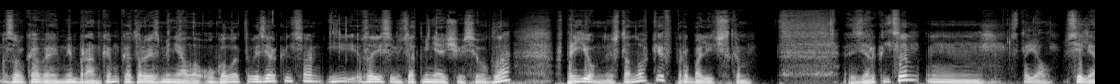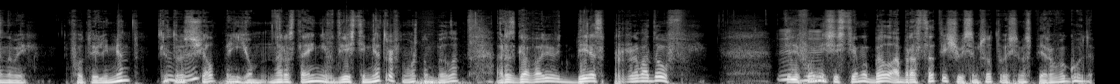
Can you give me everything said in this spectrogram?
звуковая мембранка, которая изменяла угол этого зеркальца, и в зависимости от меняющегося угла в приемной установке в параболическом зеркальце стоял селеновый фотоэлемент, который угу. осуществлял прием. На расстоянии в 200 метров можно было разговаривать без проводов. В угу. телефоне системы Bell образца 1881 года.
